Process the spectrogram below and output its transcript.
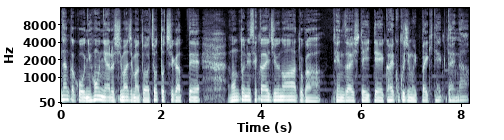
なんかこう、日本にある島々とはちょっと違って、本当に世界中のアートが点在していて、外国人もいっぱい来て、みたいな、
